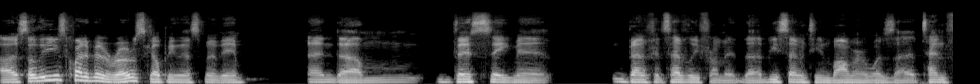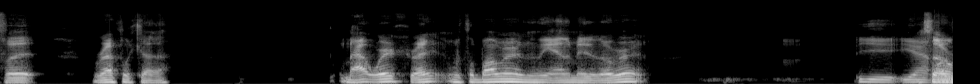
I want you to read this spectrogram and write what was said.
Uh, so they use quite a bit of rotoscoping in this movie, and um, this segment benefits heavily from it. The B seventeen bomber was a ten foot replica mat work, right, with the bomber, and then they animated over it. Ye- yeah. So well,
